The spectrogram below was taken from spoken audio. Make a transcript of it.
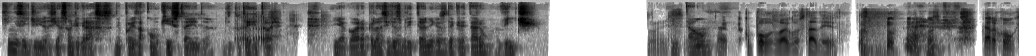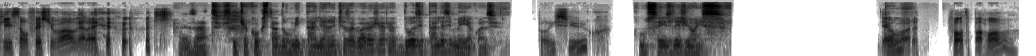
15 dias de ação de graças depois da conquista aí do, do território. E agora, pelas Ilhas Britânicas, decretaram 20. Então. É, que o povo vai gostar dele. É. O cara conquista um festival, cara. Exato. Se eu tinha conquistado uma Itália antes, agora já era duas Itálias e meia, quase. Pão e circo. Com seis legiões. E então... agora? Volta para Roma?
